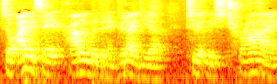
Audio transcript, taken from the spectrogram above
So I would say it probably would have been a good idea to at least try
